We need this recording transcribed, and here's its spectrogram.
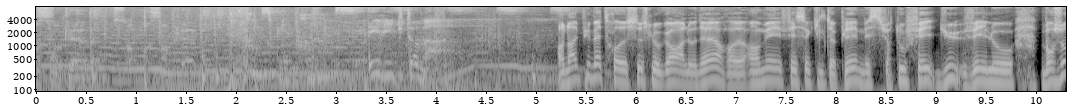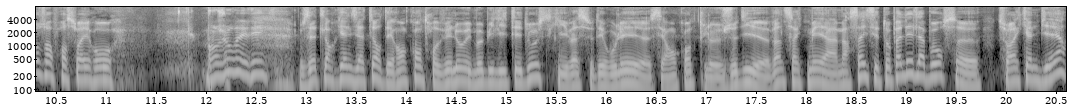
Club. 100% Club. France Bleu Provence. Éric Thomas. On aurait pu mettre ce slogan à l'honneur euh, en mai, fais ce qu'il te plaît, mais surtout fais du vélo. Bonjour Jean-François Hérault. Bonjour Eric. Vous êtes l'organisateur des rencontres vélo et mobilité douce qui va se dérouler euh, ces rencontres le jeudi 25 euh, mai à Marseille. C'est au Palais de la Bourse sur la Canebière.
